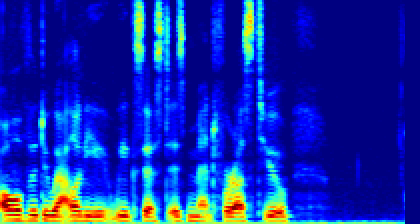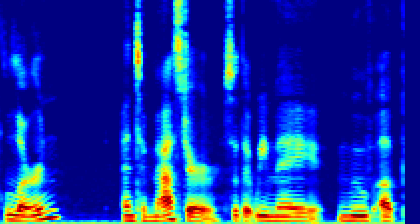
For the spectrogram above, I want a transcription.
all of the duality we exist is meant for us to learn and to master so that we may move up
